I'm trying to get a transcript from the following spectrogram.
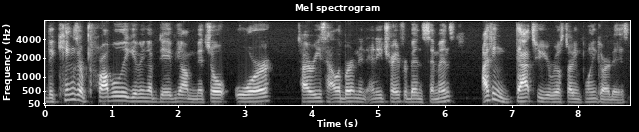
the Kings are probably giving up Davion Mitchell or Tyrese Halliburton in any trade for Ben Simmons. I think that's who your real starting point guard is.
